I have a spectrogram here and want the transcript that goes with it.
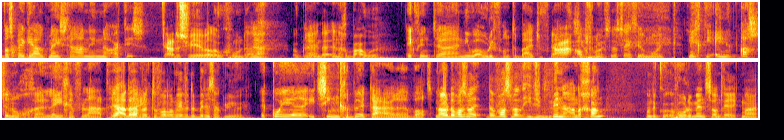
wat spreek jou het meeste aan in Artis? Ja, de sfeer wel ook gewoon daar. Ja. Ook ja. en, de, en gebouwen. Ik vind uh, nieuwe olifanten buiten Ja, absoluut. Dat is echt heel mooi. Ligt die ene kast er nog uh, leeg en verlaten? Ja, daar hebben we toevallig even naar binnen staan kluren. Uh, kon je iets zien? Gebeurt daar wat? Nou, er was, wel, er was wel iets binnen aan de gang. Want ik hoorde mensen aan het werk, maar...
